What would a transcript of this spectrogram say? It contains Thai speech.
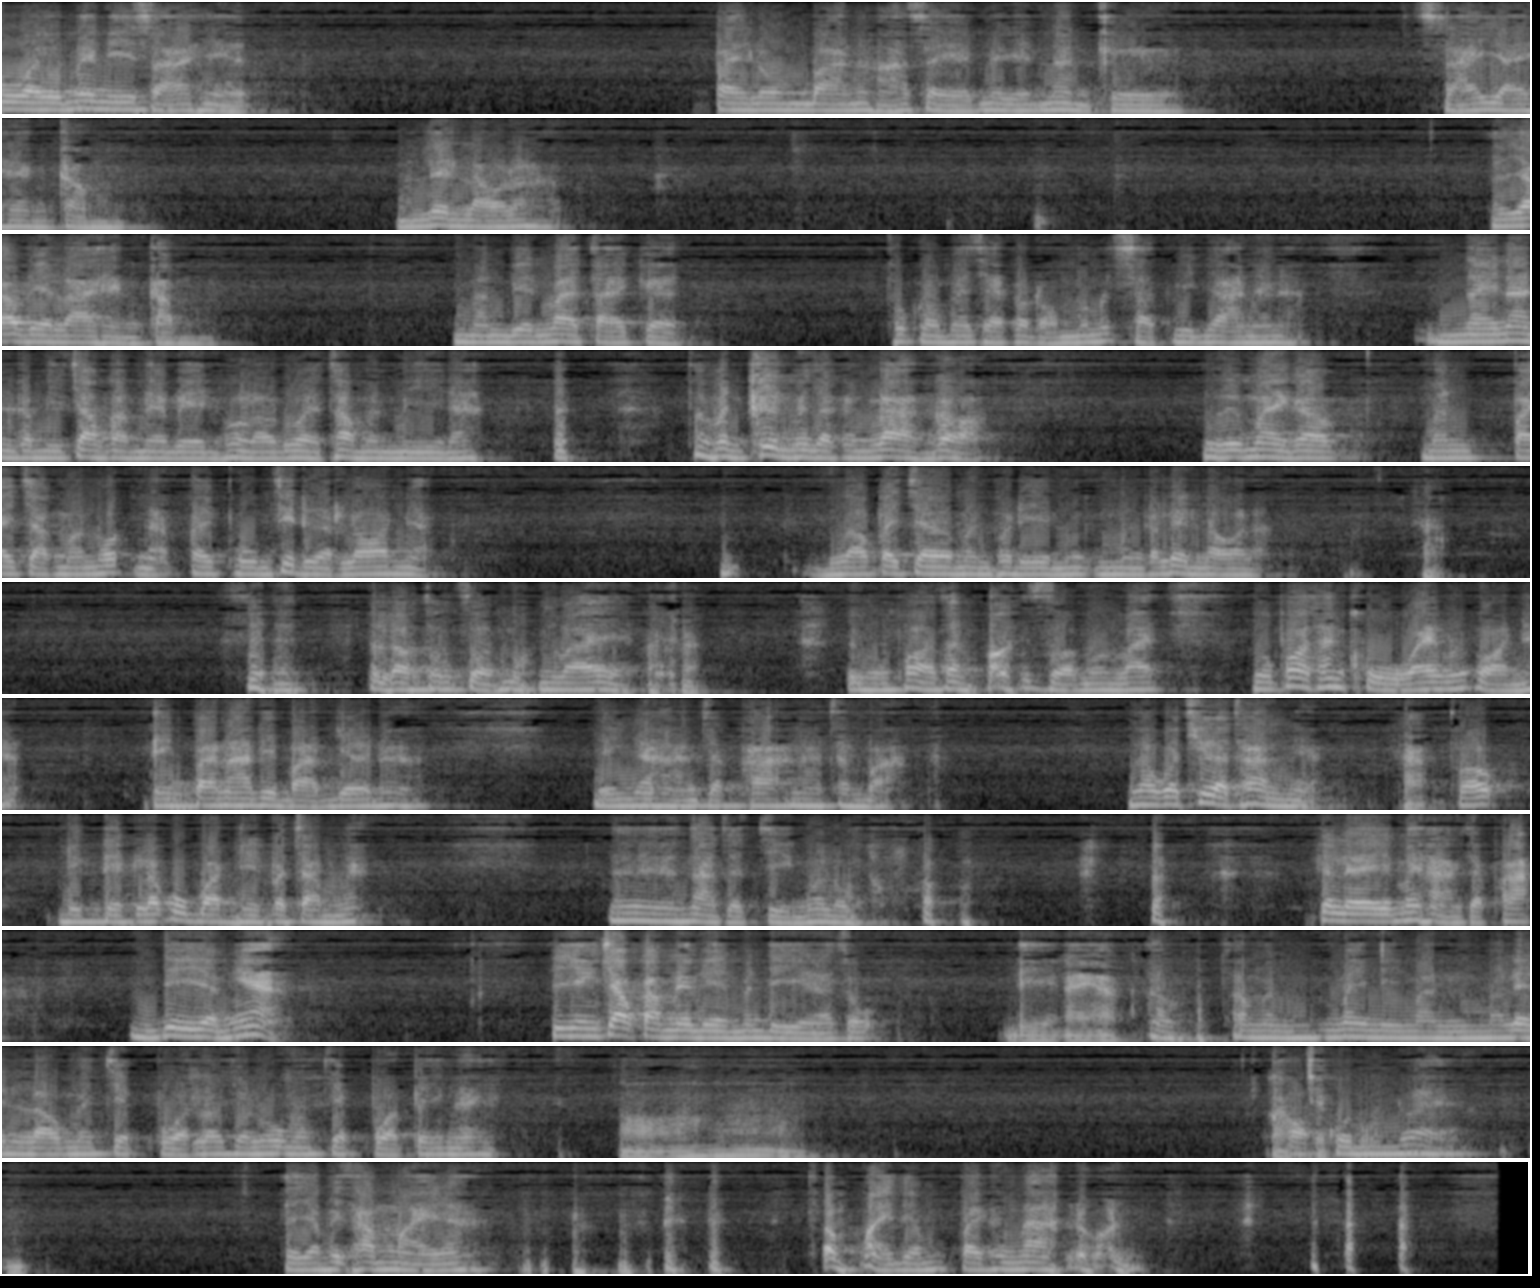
ป่วยไม่มีสาเหตุ ไปโรงพยาบาลหาเหตุไม่ได้นั่นคือ สายใยแห่งกรรม มันเล่นเราแล้วระยะเวลาแห่งกรรม มันเวียนว่ายตายเกิด ทุกลมหายใจกระหลมมนุษย์สัตว์วิญญาณนั่นนะในนั่นก็มีเจ้ากรรมนายเวรของเราด้วย ถ้ามันมีนะ ถ้ามันขึ้นมาจากข้างล่างก็ หรือไม่ก็ มันไปจากมนุษย์เนี่ยไปภูมิที่เดือดร้อนเนี่ย เราไปเจอมันพอดีมันมันก็เล่นเราล่ะครับเราต้องสวดมนต์ไว้หลวงพ่อท่านบอกให้สวดมนต์ไว้หลวงพ่อท่านขู่ไว้เมื่อก่อนเนี่ยเองปานาติบาตเยอะนะเองจะห่างจากพระนะท่านบอกเราก็เชื่อท่านเนี่ยครับเพราะเด็กๆแล้วอุบัติเหตุประจำไงเออน่าจะจริงว่าหลวงพ่อ ก็เลยไม่ห่างจากพระ ดีอย่างเงี้ยที่จริงเจ้ากรรมในายเวรมันดีนะจุดียังไงครับอ้าวถ้ามันไม่มีมันมาเล่นเราไม่เจ็บปวด เราจะรู้มันเจ็บปวดเป็นยังไงอ๋อขอบคุณมันด้วย แต่อย่าไปทำใหม่นะทำใหม่เดี๋ยวมันไปข้างหน้าโนอน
